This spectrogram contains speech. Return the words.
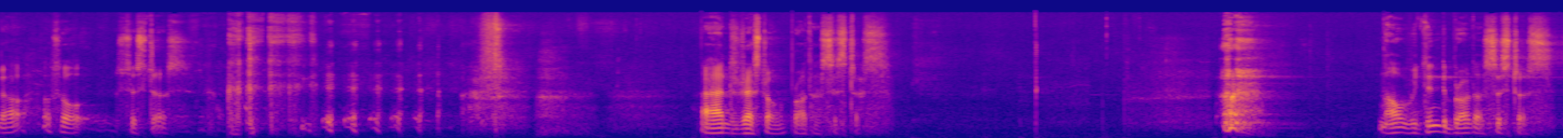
No, so sisters. and rest of brothers sisters. now within the brothers sisters,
